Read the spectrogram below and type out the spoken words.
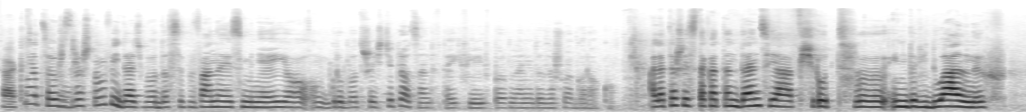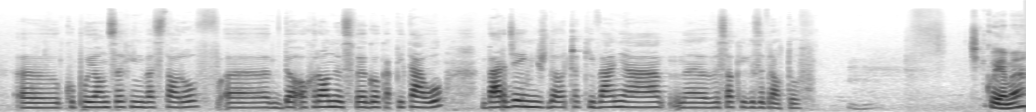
tak? No co już zresztą widać, bo dosypywane jest mniej o grubo 30% w tej chwili w porównaniu do zeszłego roku. Ale też jest taka tendencja wśród e, indywidualnych e, kupujących inwestorów e, do ochrony swojego kapitału bardziej niż do oczekiwania wysokich zwrotów. Dziękujemy.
